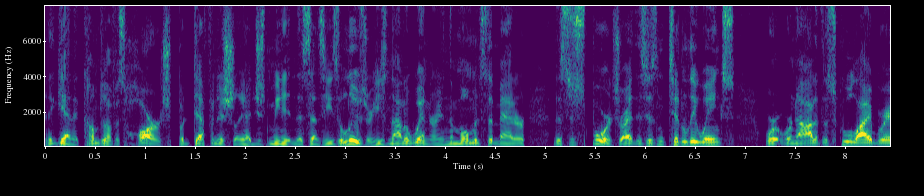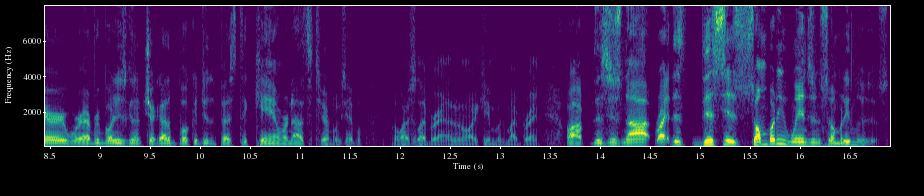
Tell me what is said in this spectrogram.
and again, it comes off as harsh, but definitionally, I just mean it in the sense he's a loser. He's not a winner. In the moments that matter, this is sports, right? This isn't tiddlywinks. We're, we're not at the school library where everybody's going to check out a book and do the best they can. We're not. That's a terrible example. My wife's a librarian. I don't know why I came with my brain. Uh, this is not right. This this is somebody wins and somebody loses.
